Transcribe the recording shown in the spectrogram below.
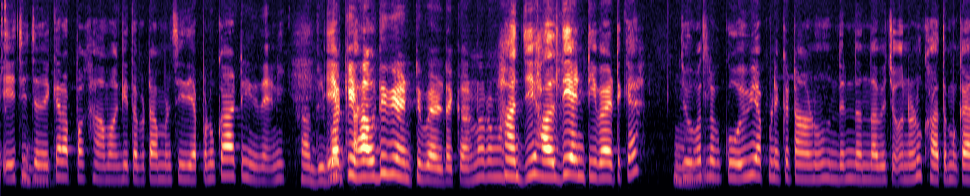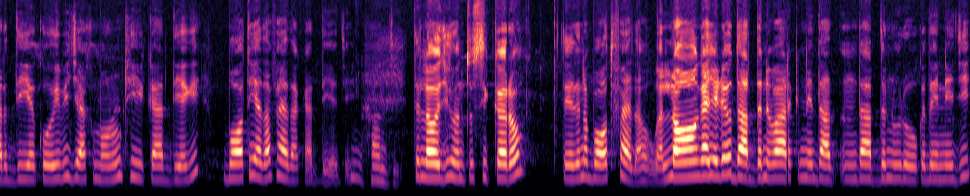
ਇਹ ਚੀਜ਼ਾਂ ਜੇਕਰ ਆਪਾਂ ਖਾਵਾਂਗੇ ਤਾਂ ਵਿਟਾਮਿਨ ਸੀ ਦੀ ਆਪਾਂ ਨੂੰ ਘਾਟ ਹੀ ਨਹੀਂ ਰਹਿਣੀ। ਹਾਂਜੀ ਬਾਕੀ ਹਲਦੀ ਵੀ ਐਂਟੀਬਾਇਓਟਿਕ ਹੈ ਨਾ ਰਮਨ। ਹਾਂਜੀ ਹਲਦੀ ਐਂਟੀਬਾਇਓਟਿਕ ਹੈ। ਜੋ ਮਤਲਬ ਕੋਈ ਵੀ ਆਪਣੇ ਕੀਟਾਣੂ ਹੁੰਦੇ ਨੇ ਦੰਦਾਂ ਵਿੱਚ ਉਹਨਾਂ ਨੂੰ ਖਤਮ ਕਰਦੀ ਹੈ ਕੋਈ ਵੀ ਜ਼ਖਮ ਉਹਨੂੰ ਠੀਕ ਕਰਦੀ ਹੈਗੀ ਬਹੁਤ ਹੀ ਜ਼ਿਆਦਾ ਫਾਇਦਾ ਕਰਦੀ ਹੈ ਜੀ। ਹਾਂਜੀ। ਤੇ ਲਓ ਜੀ ਹੁਣ ਤੁਸੀਂ ਕਰੋ ਤੇ ਇਹਦੇ ਨਾਲ ਬਹੁਤ ਫਾਇਦਾ ਹੋਊਗਾ। ਲੌਂਗ ਆ ਜਿਹੜੇ ਉਹ ਦਰਦ ਨਿਵਾਰਕ ਨੇ ਦਰ- ਦਰਦ ਨੂੰ ਰੋਕਦੇ ਨੇ ਜੀ।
